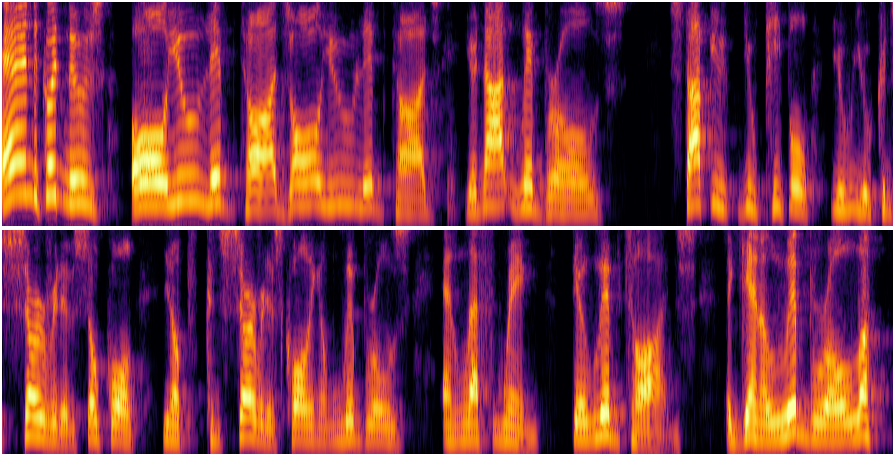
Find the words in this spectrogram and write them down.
And good news, all you libtards, all you libtards, you're not liberals. Stop you, you people, you, you conservatives, so-called, you know, conservatives calling them liberals and left wing. They're libtards. Again, a liberal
